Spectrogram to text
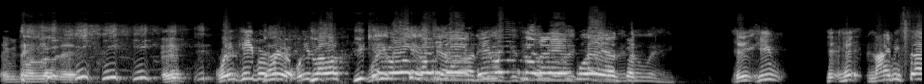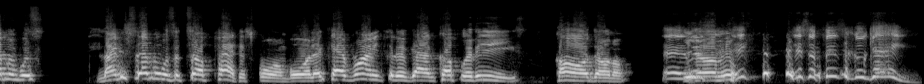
They was doing a little of this. We can keep it real. We love You we you love can't Notre Dame. We love Notre Dame players, but no way. He he, he, he 97 was 97 was a tough package for him, boy. That cat Ronnie could have got a couple of these called on him. Hey, You know what I mean? it- it's a physical game.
